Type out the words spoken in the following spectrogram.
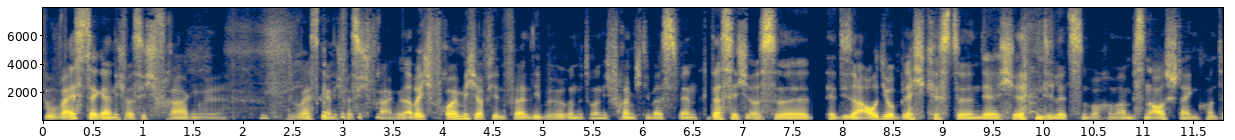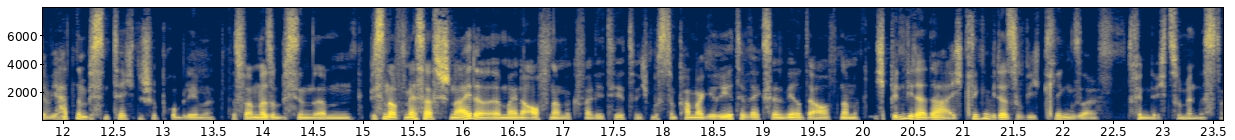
Du weißt ja gar nicht, was ich fragen will. Du weißt gar nicht, was ich fragen will. Aber ich freue mich auf jeden Fall, liebe Hörerinnen und ich freue mich, lieber Sven, dass ich aus äh, dieser Audio-Blechkiste, in der ich äh, die letzten Woche war, ein bisschen aussteigen konnte. Wir hatten ein bisschen technische Probleme. Das war immer so ein bisschen, ähm, bisschen auf Messers Schneide, äh, meine Aufnahmequalität. Ich musste ein paar Mal Geräte wechseln während der Aufnahme. Ich bin wieder da. Ich klinge wieder so, wie ich klingen soll. Finde ich zumindest.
